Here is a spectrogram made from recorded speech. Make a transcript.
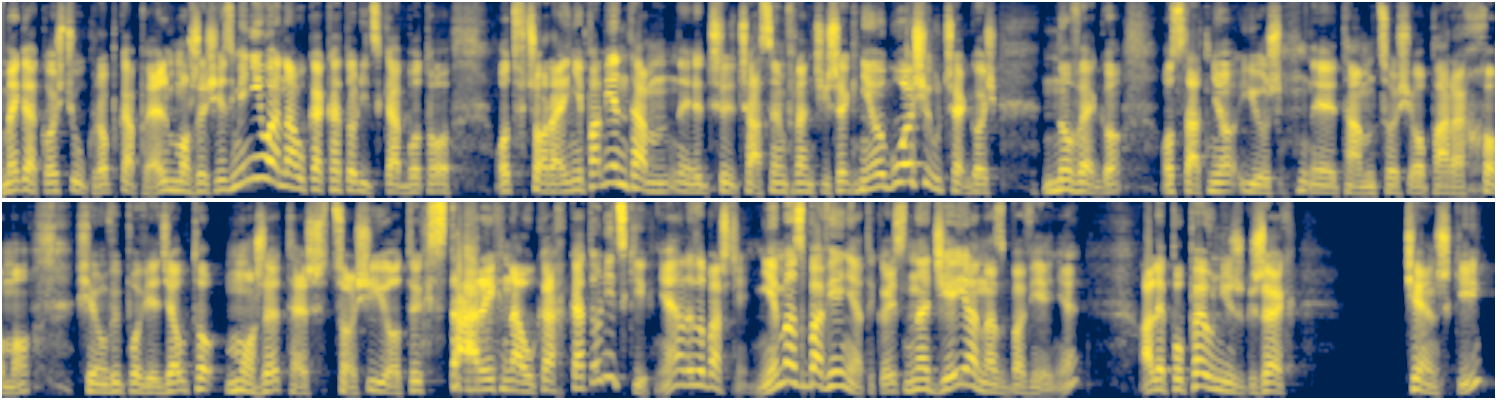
megakościół.pl może się zmieniła nauka katolicka, bo to od wczoraj nie pamiętam, y, czy czasem Franciszek nie ogłosił czegoś nowego. Ostatnio już y, tam coś o parach homo się wypowiedział, to może też coś i o tych starych naukach katolickich, nie? Ale zobaczcie, nie ma zbawienia, tylko jest nadzieja na zbawienie, ale popełnisz grzech ciężki,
